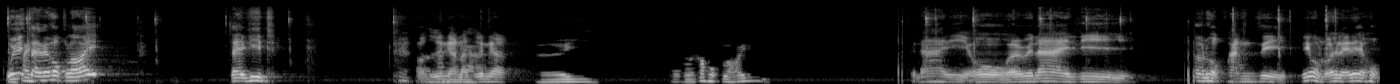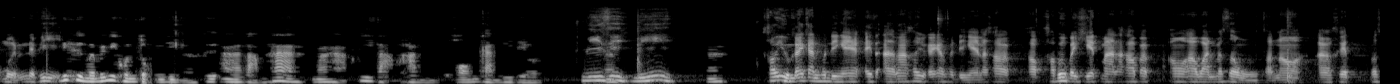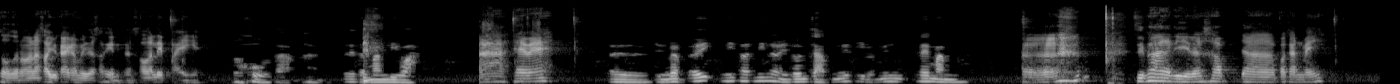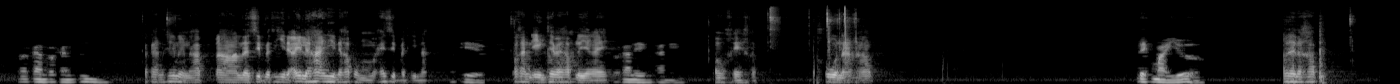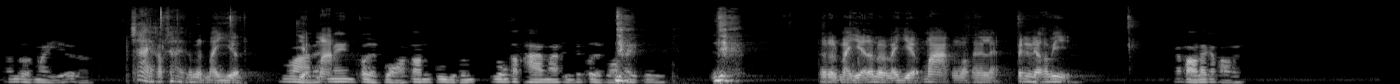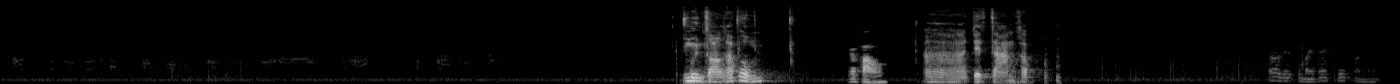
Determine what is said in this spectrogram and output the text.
อุ้ยใส่ไปหกร้อยใจผิดเอาคืนกันเอาคืนกันเฮ้ย หกร้อยก็หกร้อยไม่ได้ดิโอ้มันไม่ได้ดิโดนหกพันสิ นี่ผมลดให้เลยได้หกหมื่นเนี่ยพี่ นี่คือมันไม่มีคนจบจริงๆเหรอ คือ R สามห้ามาหาพี่สามคันพร้อมกันทีเดียว มีสิ มีฮะเขาอยู่ใกล้กันพอดีไงไอ้อามาเขาอยู่ใกล้กันพอดีไงแล้วเขาแบบเขาเขาเพิ่งไปเคสมาแล้วเขาแบบเอาอาวันมาส่งสอนอเอาเคสมาส่งสอนอแล้วเขาอยู่ใกล้กันพอดีแล้วเขาเห็นกันเขาก็เลยไปไงโอ้โหสามคันเออแต่มันดีว่ะอ่าใช่ไหม เออถึงแบบเอ้ยนี่นี่หน่อยโดนจับนี่ทีแบบไม่ได้มัน เออสิบห้านาทีนะครับ จะประกันไหมประกันประกันครึ่งประกันครึ่งหนึ่งนะครับอ่าเหลือสิบนาทีนะเอ้ยเหลือห้านาทีนะครับผมให้สิบนาทีนะโอเคประกันเองใช่ไหมครับหรือยังไง ประกันเองประกันเองโอเคครับสักครู่นะครับ เด็กใหม่เยอะเหรออะไรนะครับตำรวจใหม่เยอะเหรอใช่ครับใช่ตำรวจใหม่เยอะว่าเยอะแล้วมากแม่งเปิดหวอตอนกูอยู่บนลงสะพานมาถึงจะเปิดหวอใส่กู ตำรวจใหม่เยอะตำรวจใหม่เยอะมากผมบอกแค่นั้นแหละ เป็นยังไงครับพี่ กระเป๋าอะไรกระเป๋าอะไรหมื่นสองครับผม กระเป๋า อ่าเจ็ดสามครับ เออเดี๋ยวผมไปได้คุกก่อนนะ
